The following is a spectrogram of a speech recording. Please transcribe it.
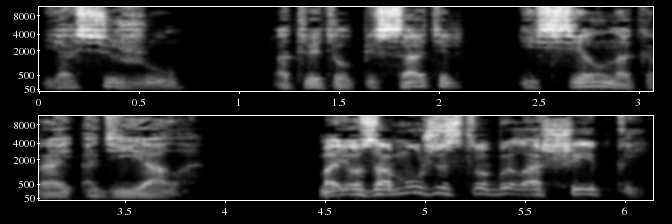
«Я сижу», — ответил писатель и сел на край одеяла. «Мое замужество было ошибкой.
